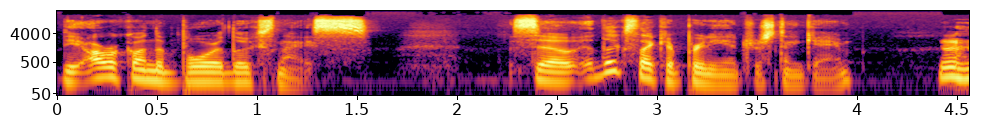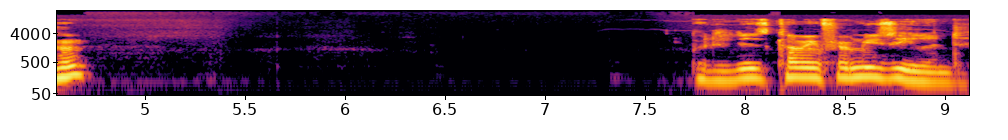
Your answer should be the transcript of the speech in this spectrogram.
The artwork on the board looks nice. So it looks like a pretty interesting game. Mm-hmm. But it is coming from New Zealand.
